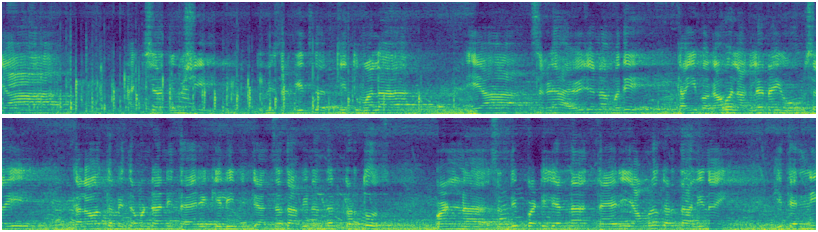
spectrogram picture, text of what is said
या आजच्या दिवशी तुम्ही सांगितलं की तुम्हाला या सगळ्या आयोजनामध्ये काही बघावं लागलं नाही. ओम साई कलावंत मित्रमंडळाने तयारी केली. मी त्यांचं तर अभिनंदन करतोच. पण संदीप पाटील यांना तयारी यामुळं करता आली नाही की त्यांनी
